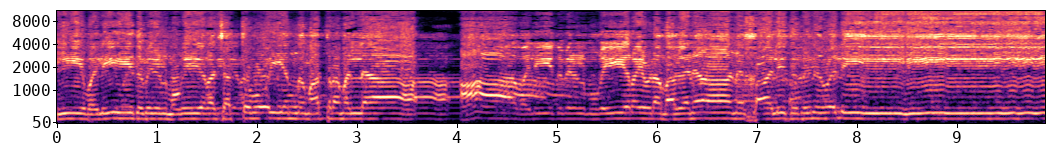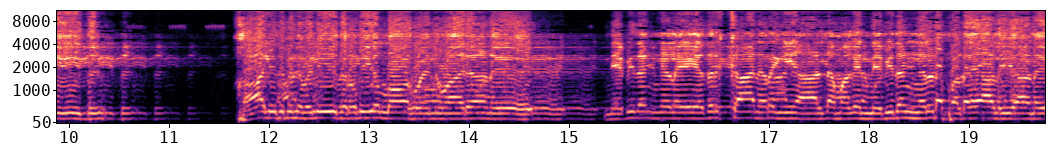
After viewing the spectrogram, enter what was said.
ഈ വലീദുബിൽ മുഗീറ ചത്തുപോയി എന്ന് മാത്രമല്ല ആ വലീദുബിൽ മുഗീറയുടെ മകനാണ് Khalid bin Walid. Khalid bin Walid റളിയല്ലാഹു അൻഹു ആരാണ്? നബിതങ്ങളെ എതിർക്കാൻ ഇറങ്ങിയ ആളുടെ മകൻ നബിതങ്ങളുടെ പടയാളിയാണ്.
